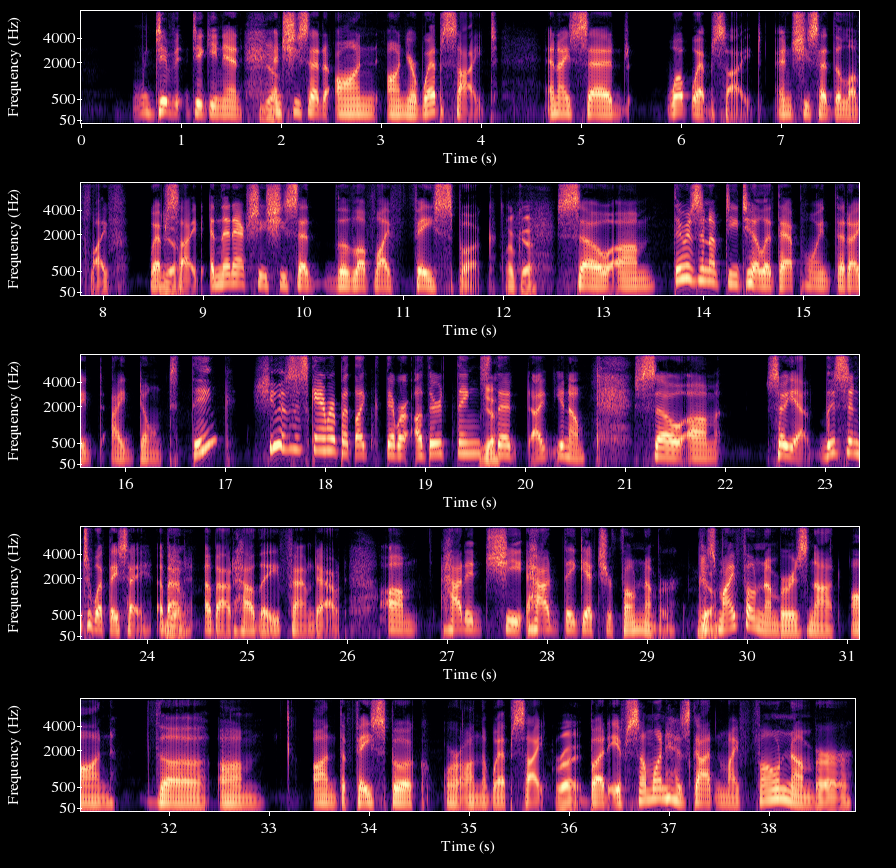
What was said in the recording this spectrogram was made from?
div- digging in. Yeah. And she said on on your website, and I said what website? And she said the Love Life website. And then actually she said the Love Life Facebook. okay. So um, there was enough detail at that point that I I don't think she was a scammer, but like there were other things Yeah. that I you know. So um so yeah, listen to what they say about Yeah. about how they found out. Um how did she how did they get your phone number? Because Yeah. my phone number is not on the um on the Facebook or on the website. Right. But if someone has gotten my phone number,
